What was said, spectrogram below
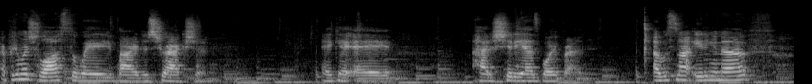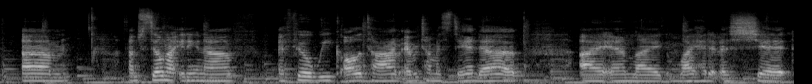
I pretty much lost the weight by distraction, aka had a shitty ass boyfriend. I was not eating enough. Um, I'm still not eating enough. I feel weak all the time. Every time I stand up, I am like lightheaded as shit.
